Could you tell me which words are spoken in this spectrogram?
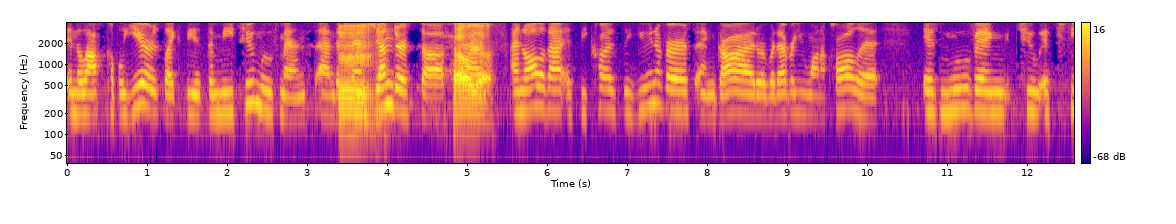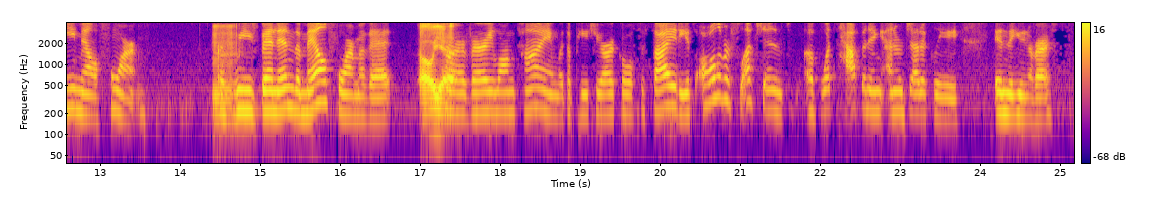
in the last couple years like the the me too movements and the Mm. transgender stuff Hell and, yeah. and all of that is because the universe and god or whatever you want to call it is moving to its female form because Mm. we've been in the male form of it Oh yeah. for a very long time with a patriarchal society. It's all a reflection of what's happening energetically in the universe.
